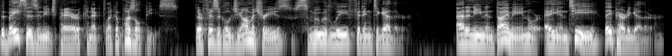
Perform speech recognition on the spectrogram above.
The bases in each pair connect like a puzzle piece, their physical geometries smoothly fitting together. Adenine and thymine, or A and T, they pair together,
